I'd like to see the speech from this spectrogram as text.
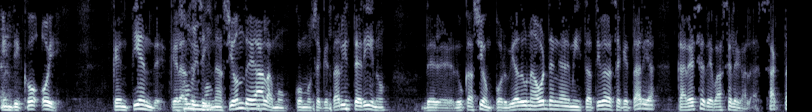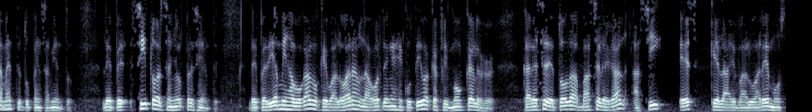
indicó hoy que entiende que la designación de Álamo como secretario interino de Educación por vía de una orden administrativa de la secretaria carece de base legal. Exactamente tu pensamiento. Le cito al señor presidente. Le pedí a mis abogados que evaluaran la orden ejecutiva que firmó Kelleher. Carece de toda base legal, así es que la evaluaremos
